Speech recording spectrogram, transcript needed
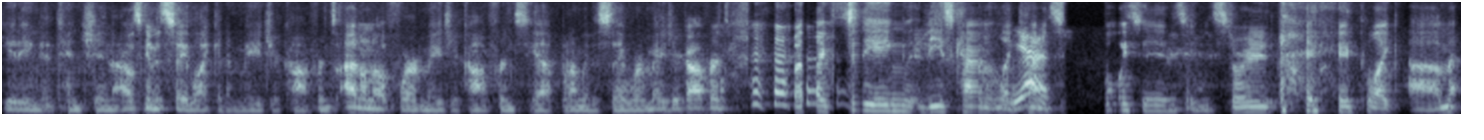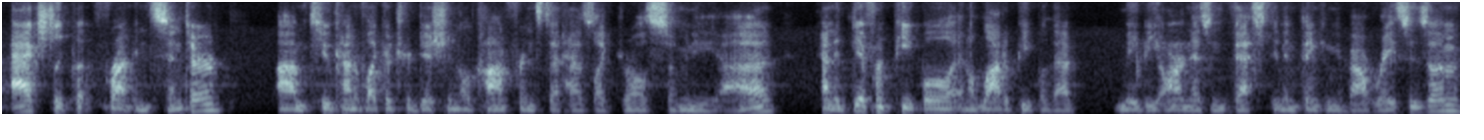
getting attention. I was going to say like at a major conference. I don't know if we're a major conference yet, but I'm going to say we're a major conference. but like seeing these kind of like yes. kind of voices and stories like um actually put front and center um to kind of like a traditional conference that has like draws so many uh kind of different people and a lot of people that maybe aren't as invested in thinking about racism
